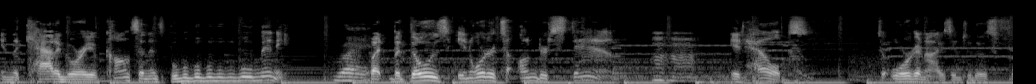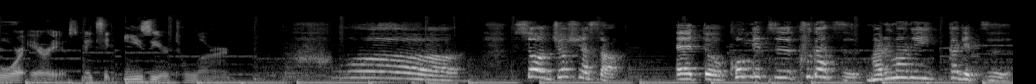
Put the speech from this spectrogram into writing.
In the category of consonants, boo, boo, boo, boo, boo, boo, boo, many. Right. But but those, in order to understand, うん。it helps to organize into those four areas. Makes it easier to learn. わーそう、ジョシュアさん。えっ、と、今月9月、丸々1ヶ月、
